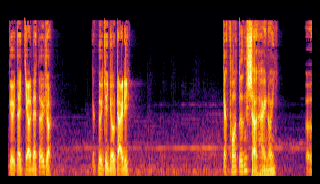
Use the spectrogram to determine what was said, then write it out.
Người ta chờ đã tới rồi. Các người cho nhổ trại đi. Các phó tướng sợ hãi nói Ờ,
